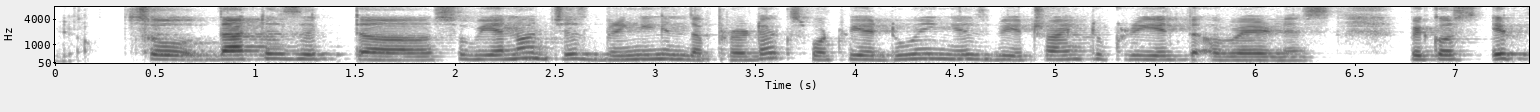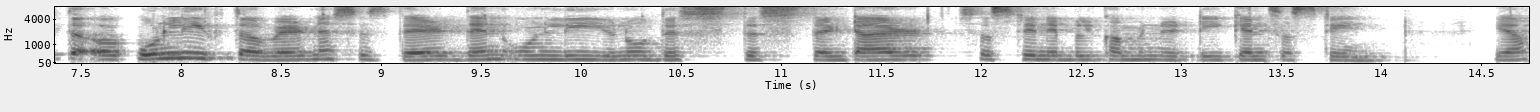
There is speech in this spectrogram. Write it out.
Yeah. So that is it. Uh, so we are not just bringing in the products. What we are doing is we are trying to create the awareness, because if the uh, only if the awareness is there, then only you know this this the entire sustainable community can sustain. Yeah,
